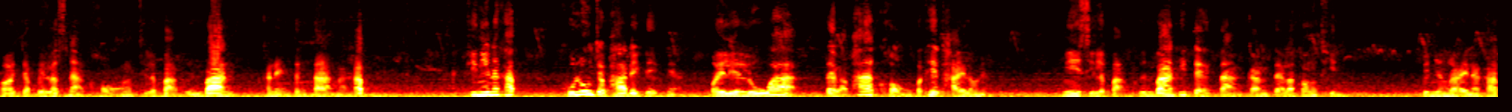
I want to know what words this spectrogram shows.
ก็จะเป็นลักษณะของศิลปะพื้นบ้านแขนงต่างๆนะครับ ทีนี้นะครับครูลุงจะพาเด็กๆเนี่ยไปเรียนรู้ว่าแต่ละภาคของประเทศไทยเราเนี่ยมีศิลปะพื้นบ้านที่แตกต่างกันแต่ละท้องถิ่นเป็นอย่างไรนะครับ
